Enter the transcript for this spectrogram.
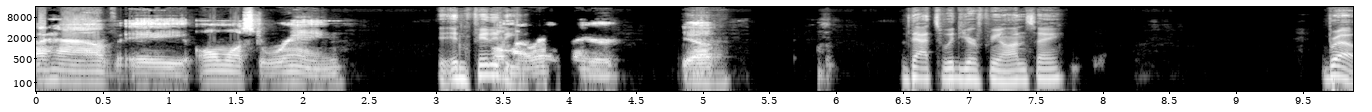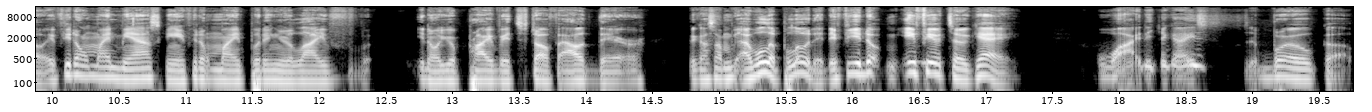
have, I have a almost ring infinity. on my ring finger. Yep. Yeah. That's with your fiance, bro. If you don't mind me asking, if you don't mind putting your life, you know, your private stuff out there, because I'm, I will upload it. If you don't, if it's okay, why did you guys broke up?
